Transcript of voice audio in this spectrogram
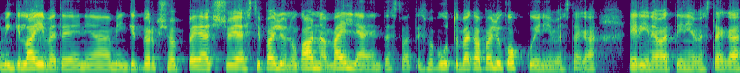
mingi laive teen ja mingeid workshop'e ja asju ja hästi palju nagu annan välja endast, vaata siis ma puutun väga palju kokku inimestega, erinevate inimestega.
